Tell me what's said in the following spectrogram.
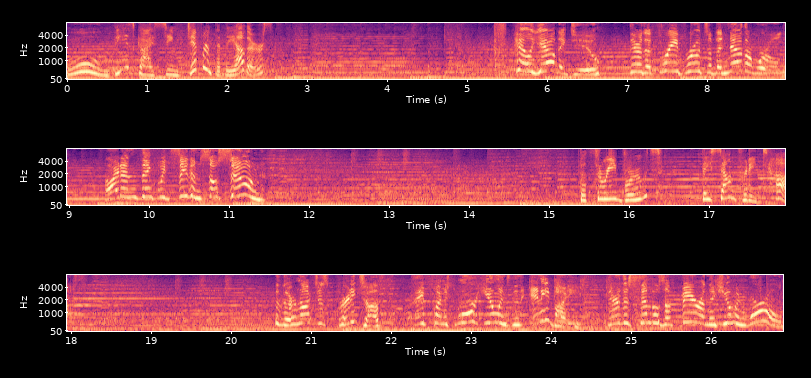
Ooh, these guys seem different than the others. Hell yeah, they do! They're the three brutes of the Netherworld! I didn't think we'd see them so soon! The three brutes? They sound pretty tough. They're not just pretty tough, they've punished more humans than anybody! They're the symbols of fear in the human world!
